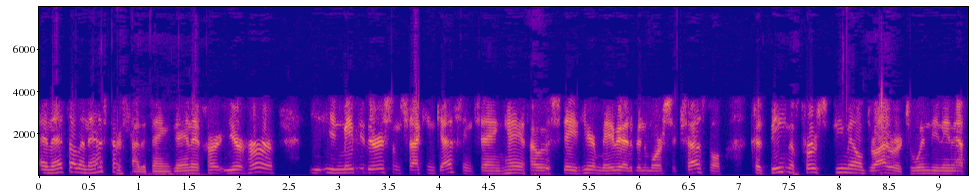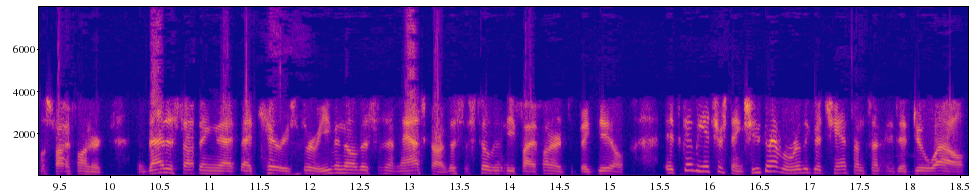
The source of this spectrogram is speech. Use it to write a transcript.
And that's on the NASCAR side of things. And if her, you're her, you, maybe there is some second guessing, saying, hey, if I would have stayed here, maybe I'd have been more successful. Because being the first female driver to win the Indianapolis 500, that is something that that carries through. Even though this isn't NASCAR, this is still the Indy 500. It's a big deal. It's going to be interesting. She's going to have a really good chance on Sunday to do well,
